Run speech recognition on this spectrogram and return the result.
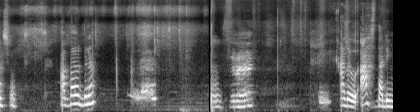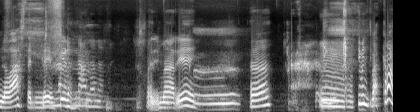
আসো। আব্বাই উঠবে না? আদৌ আস্তা ডিম লও আস্তা ডিম লে কেডা না না না না আরে মারে হ্যাঁ উম, তুমি ভাত খাবা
